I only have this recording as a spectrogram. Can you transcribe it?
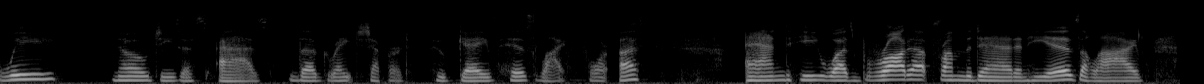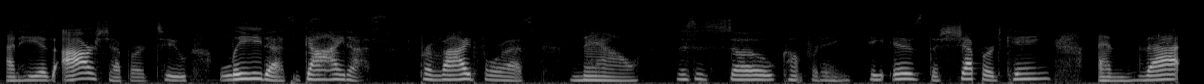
We know Jesus as the great shepherd who gave his life for us and he was brought up from the dead and he is alive and he is our shepherd to lead us, guide us, provide for us now. This is so comforting. He is the shepherd king and that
